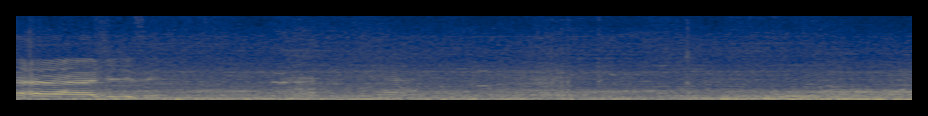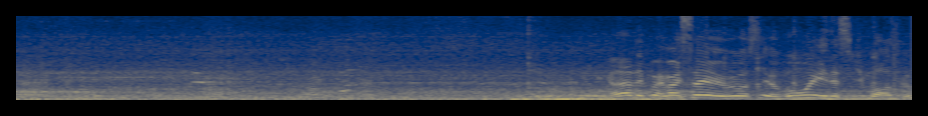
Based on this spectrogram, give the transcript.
Didizinho. Galera, depois vai ser eu, eu vou aí nesse de moto, viu?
